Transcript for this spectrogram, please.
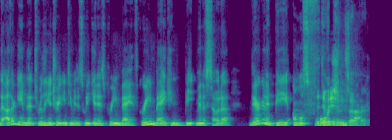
the other game that's really intriguing to me this weekend is green bay. If green bay can beat minnesota they're going to be almost four the division's over.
